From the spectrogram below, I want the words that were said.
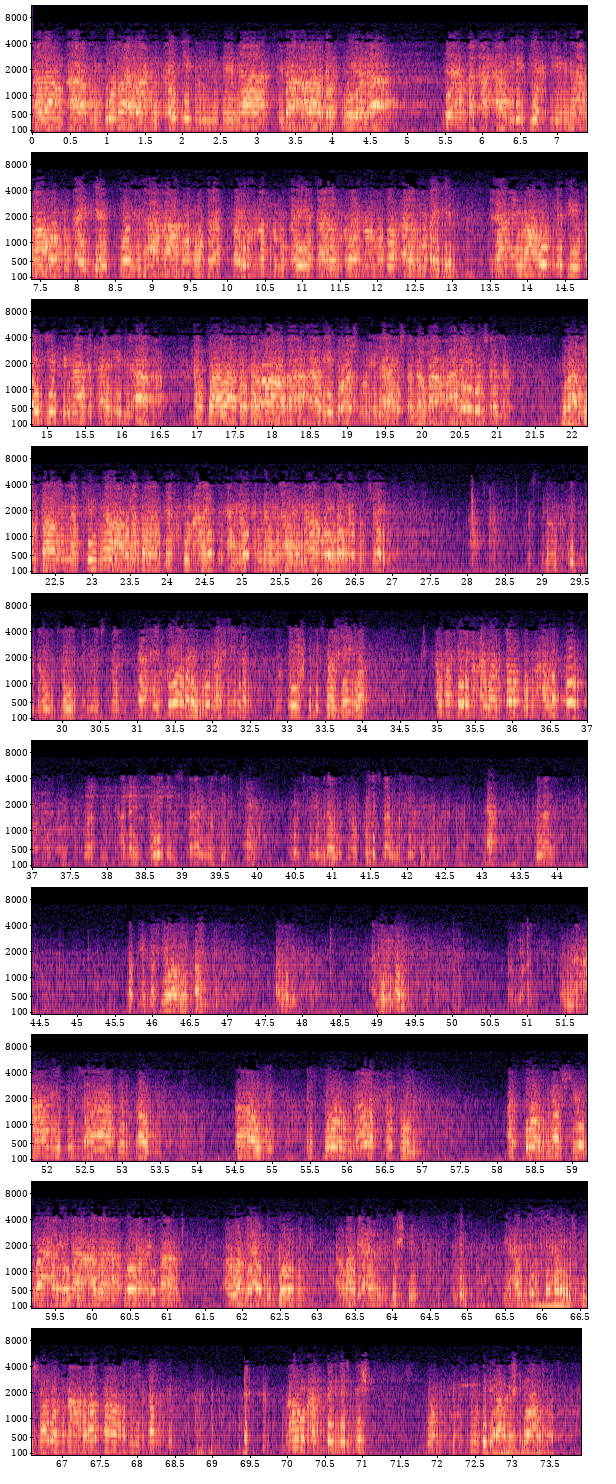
هذا؟ ما نقول هذا مقيد بما إذا أراد الخيلاء لأن الأحاديث يأتي منها ما هو مقيد ومنها ما هو مطلق فيحمل المقيد على ويحمل المطلق على المقيد. يعني المعروف لك يقيد بما بالحديث الآخر حتى لا تتضارب أحاديث رسول الله صلى الله عليه وسلم. وأن يقال إنك في النار مثلا يحكم عليك أنه إن من أهل النار وإن لم يكن شيء. واستمام حديث أبو داود طيب كل اسبان يا أخي خيرة يقول حيلة طيب كل اسبان مخيلة المخيلة محلها القرب ومحل الطرق. هذا الطيب الاسبان المخيرة واسم أبو داود لو كل اسبان المخيرة انت ما لماذا؟ وفي مخيرة القلب هذا القلب. الله عليك. المعاني كلها في القلب فهذه الثور ما له حكم الثور نفسه لا عليه لا على ولا عقاب الله بيعذب ذوقك الله بيعذب قشتك بيعذبك انت بسبب ما وقر في قلبك. ما هو معذب للقشت نقول يا قشت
